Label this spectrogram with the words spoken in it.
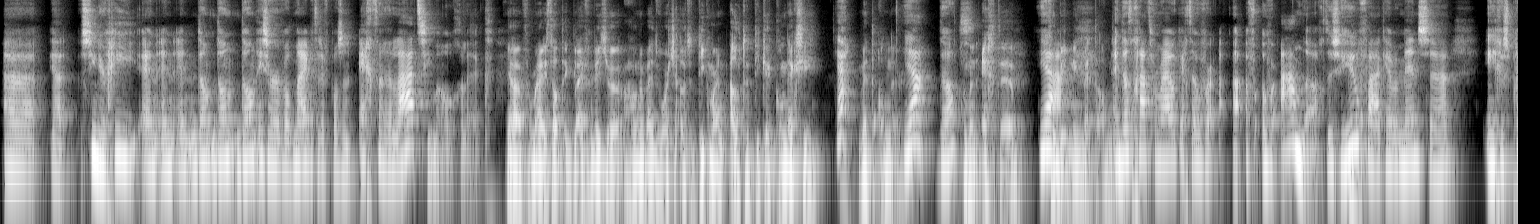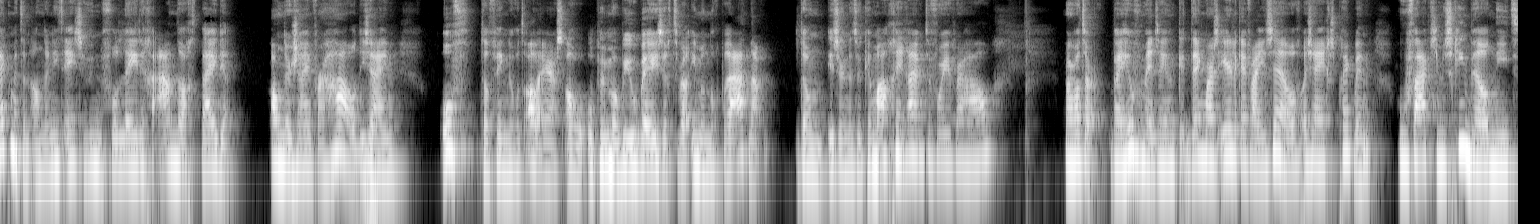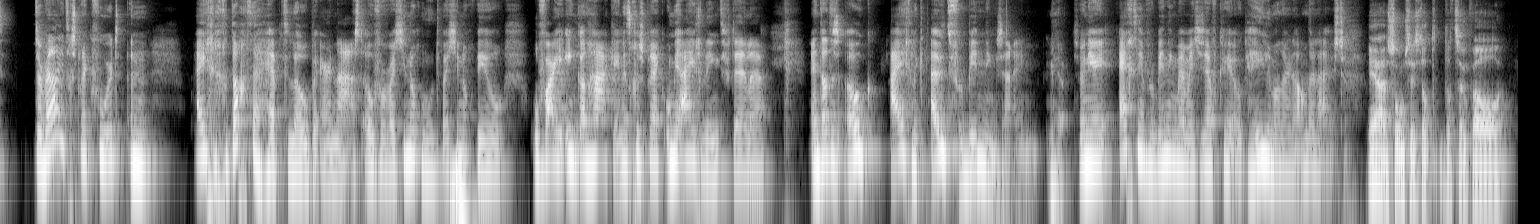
eh, ja, synergie en, en, en dan, dan, dan is er wat mij betreft pas een echte relatie mogelijk. Ja, voor mij is dat, ik blijf een beetje hangen bij het woordje authentiek, maar een authentieke connectie Ja. met de ander. Ja, dat. Van een echte Ja. verbinding met de ander. En dat gaat voor mij ook echt over, a- over aandacht. Dus heel Ja. vaak hebben mensen in gesprek met een ander niet eens hun volledige aandacht bij de ander zijn verhaal. Die zijn of, dat vind ik nog het allerergst, al op hun mobiel bezig terwijl iemand nog praat. Nou, dan is er natuurlijk helemaal geen ruimte voor je verhaal. Maar wat er bij heel veel mensen, en denk maar eens eerlijk even aan jezelf, als jij in gesprek bent, hoe vaak je misschien wel niet, terwijl je het gesprek voert, een eigen gedachte hebt lopen ernaast over wat je nog moet, wat je nog wil, of waar je in kan haken in het gesprek om je eigen ding te vertellen. En dat is ook eigenlijk uit verbinding zijn. Ja. Dus wanneer je echt in verbinding bent met jezelf, kun je ook helemaal naar de ander luisteren. Ja, soms is dat, dat is ook wel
